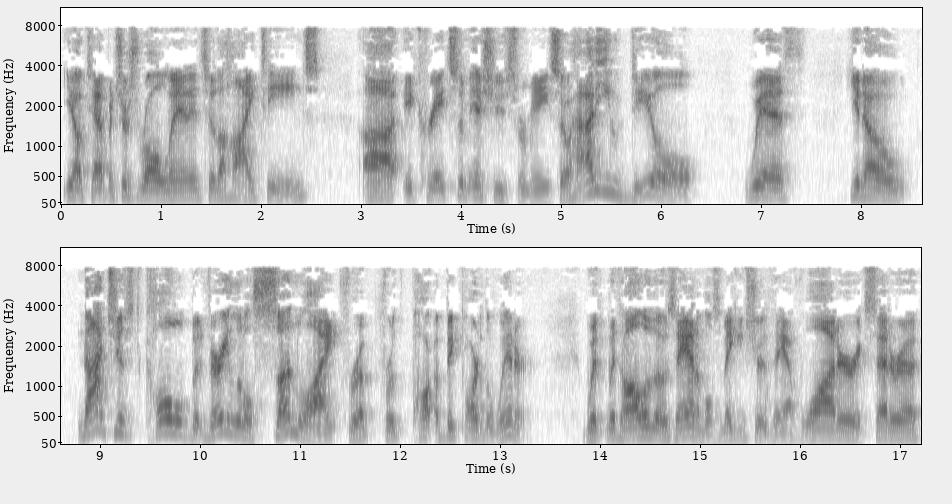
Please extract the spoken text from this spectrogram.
you know, temperatures roll in into the high teens, uh, it creates some issues for me. So how do you deal with, you know, not just cold, but very little sunlight for a, for par, a big part of the winter with, with all of those animals, making sure that they have water, et cetera?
